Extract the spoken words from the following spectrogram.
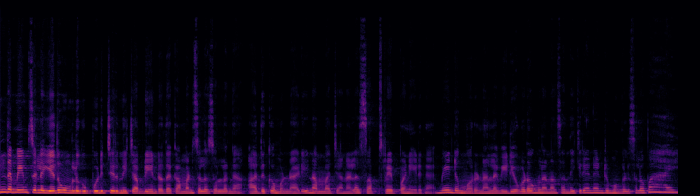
இந்த மீம்ஸில் எது உங்களுக்கு பிடிச்சிருந்துச்சு அப்படின்றத கமெண்ட்ஸில் சொல்லுங்கள் அதுக்கு முன்னாடி நம்ம சேனலை சப்ஸ்கிரைப் பண்ணிடுங்க. மீண்டும் ஒரு நல்ல வீடியோவோட உங்களை நான் சந்திக்கிறேன். என்று உங்கள் சொல்ல பாய்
